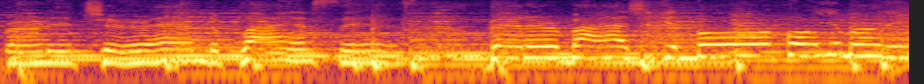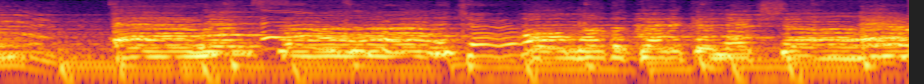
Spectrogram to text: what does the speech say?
furniture and appliances. Better buys, you get more for your money. Aronson Furniture, home of the credit connection. Aronson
